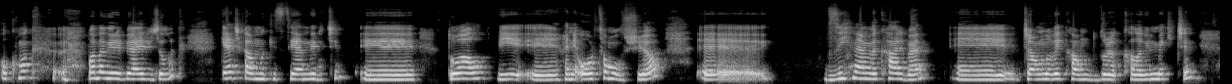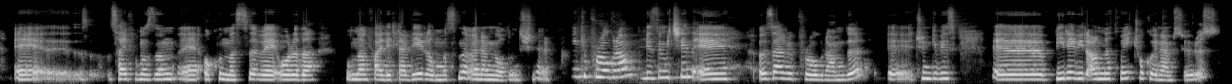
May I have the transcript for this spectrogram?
okumak bana göre bir ayrıcalık. Genç kalmak isteyenler için e, doğal bir e, hani ortam oluşuyor. E, zihnen ve kalben e, canlı ve kanlı kalabilmek için e, sayfamızın e, okunması ve orada bulunan faaliyetlerde yer almasının önemli olduğunu düşünüyorum. İlk program bizim için e, özel bir programdı. E, çünkü biz e, birebir anlatmayı çok önemsiyoruz.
